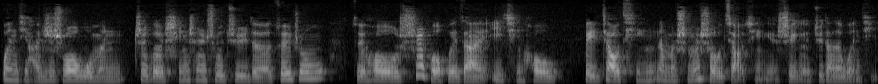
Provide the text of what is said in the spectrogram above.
问题还是说我们这个行程数据的追踪，最后是否会在疫情后被叫停？那么什么时候叫停，也是一个巨大的问题。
